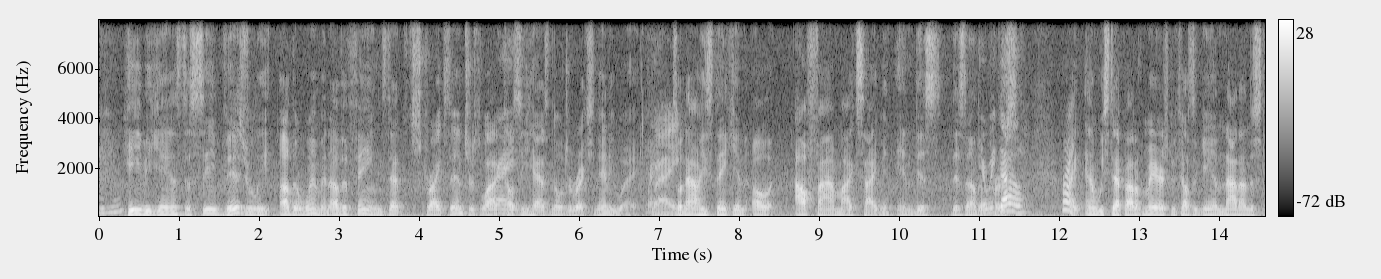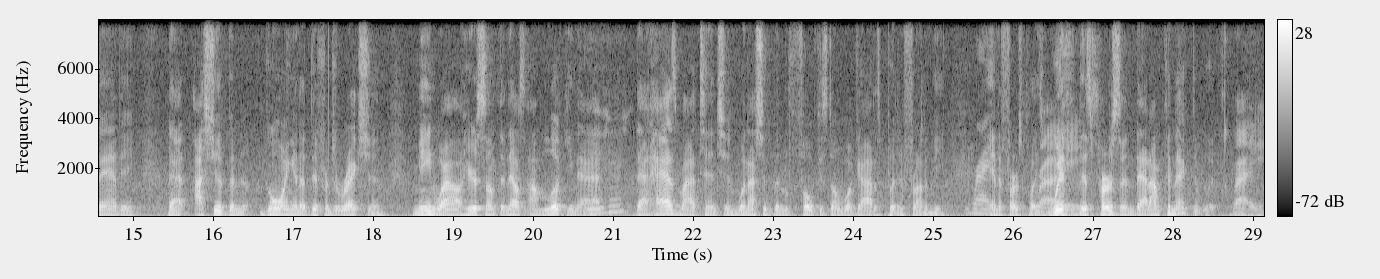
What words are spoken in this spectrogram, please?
Mm-hmm. He begins to see visually other women, other things that strikes interest. Why? Because Right. he has no direction anyway. Right. So now he's thinking, "Oh, I'll find my excitement in this this other Here we person." go. Right, and we step out of marriage because again, not understanding that I should have been going in a different direction. Meanwhile, here's something else I'm looking at Mm-hmm. that has my attention when I should have been focused on what God has put in front of me Right. in the first place Right. with this person that I'm connected with. Right.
